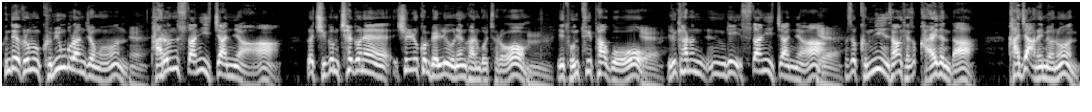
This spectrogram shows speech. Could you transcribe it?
근데 그러면 금융 불안정은 다른 수단이 있지 않냐? 그래서 지금 최근에 실리콘밸리 은행 가는 것처럼 음. 이돈 투입하고 예. 이렇게 하는 게 수단이 있지 않냐. 예. 그래서 금리 인상은 계속 가야 된다. 가지 않으면은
